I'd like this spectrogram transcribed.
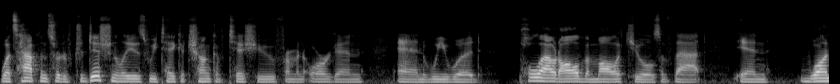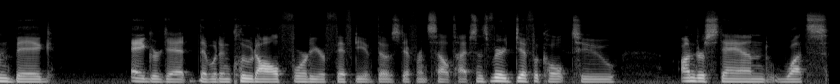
what's happened sort of traditionally is we take a chunk of tissue from an organ and we would pull out all the molecules of that in one big aggregate that would include all 40 or 50 of those different cell types. And it's very difficult to understand what's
